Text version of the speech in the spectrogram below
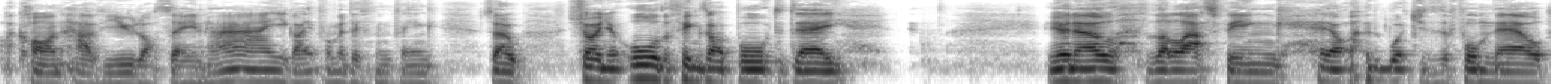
I can't have you lot saying, ah, you got it from a different thing. So showing you all the things I bought today. You know, the last thing, which is the thumbnail,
